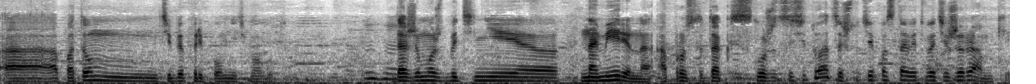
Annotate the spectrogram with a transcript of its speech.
а потом тебе припомнить могут. Даже, может быть, не намеренно, а просто так сложится ситуация, что тебе поставят в эти же рамки.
